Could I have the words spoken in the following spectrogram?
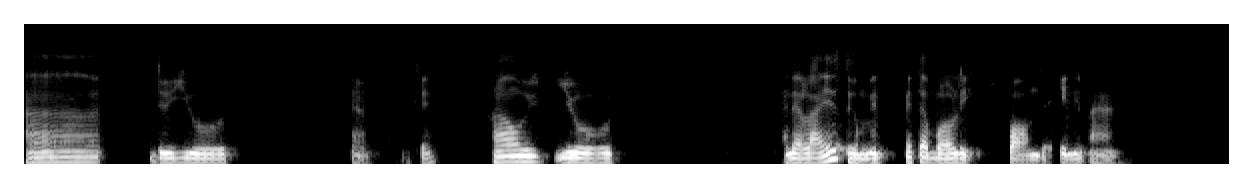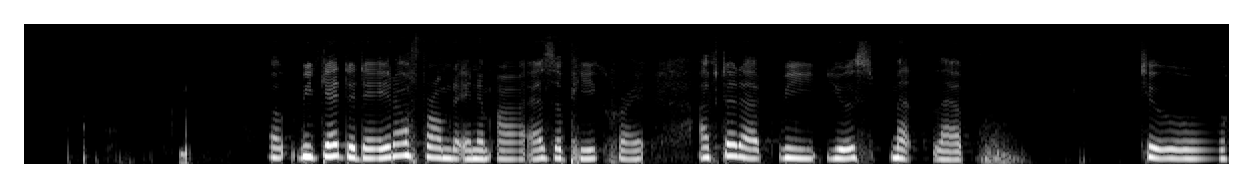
Uh, do you, yeah, okay. How you analyze the met- metabolic from the NMR? Uh, we get the data from the NMR as a peak, right? After that, we use MATLAB to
